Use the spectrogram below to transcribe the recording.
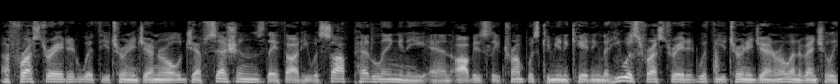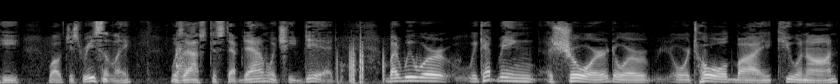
uh, frustrated with the Attorney General Jeff Sessions. They thought he was soft pedaling, and he and obviously Trump was communicating that he was frustrated with the Attorney General, and eventually he, well, just recently, was asked to step down, which he did. But we were we kept being assured or or told by QAnon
